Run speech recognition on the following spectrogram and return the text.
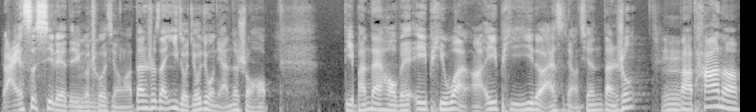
S 系列的一个车型了。但是在一九九九年的时候，底盘代号为 AP One 啊，AP 一的 S 两千诞生。嗯那它呢，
